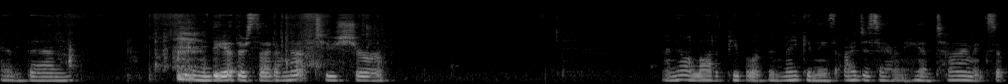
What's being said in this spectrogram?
and then the other side, I'm not too sure. I know a lot of people have been making these. I just haven't had time except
